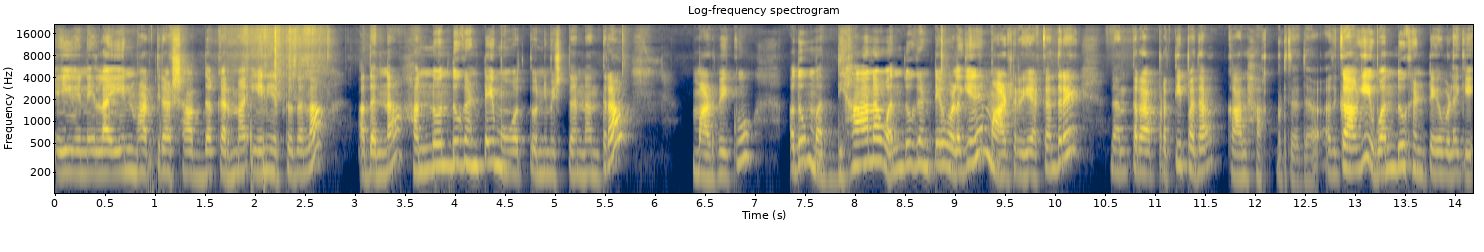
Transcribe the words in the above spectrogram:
ಏನೆಲ್ಲ ಏನು ಮಾಡ್ತೀರಾ, ಶ್ರಾದ್ದ, ಕರ್ಮ ಏನಿರ್ತದಲ್ಲ ಅದನ್ನು ಹನ್ನೊಂದು ಗಂಟೆ ಮೂವತ್ತು ನಿಮಿಷದ ನಂತರ ಮಾಡಬೇಕು. ಅದು ಮಧ್ಯಾಹ್ನ ಒಂದು ಗಂಟೆ ಒಳಗೆ ಮಾಡಿರಿ. ಯಾಕಂದರೆ ನಂತರ ಪ್ರತಿಪದ ಕಾಲು ಹಾಕ್ಬಿಡ್ತದೆ. ಅದಕ್ಕಾಗಿ ಒಂದು ಗಂಟೆ ಒಳಗೆ,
